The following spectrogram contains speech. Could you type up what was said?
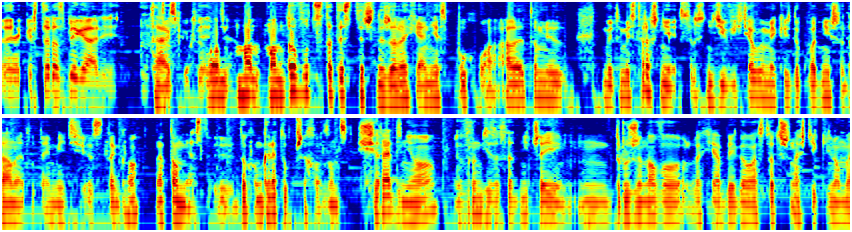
jakoś to rozbiegali. Tak, mam, mam, mam, dowód statystyczny, że Lechia nie spuchła, ale to mnie, mówię, to mnie strasznie, strasznie dziwi. Chciałbym jakieś dokładniejsze dane tutaj mieć z tego. Natomiast y, do konkretów przechodząc, średnio w rundzie zasadniczej mm, drużynowo Lechia biegała 113 km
